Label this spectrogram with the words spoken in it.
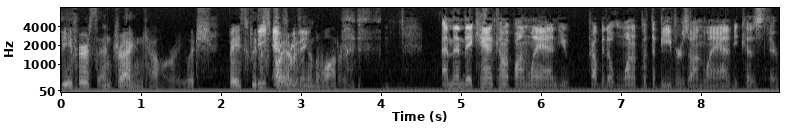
beavers and dragon cavalry, which basically Beat destroy everything. everything. in the water. And then they can come up on land. You probably don't want to put the beavers on land because they're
